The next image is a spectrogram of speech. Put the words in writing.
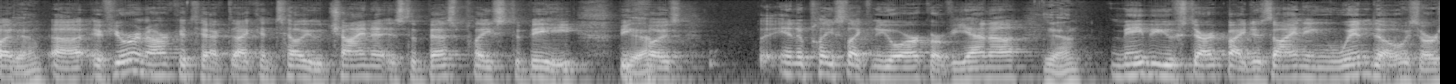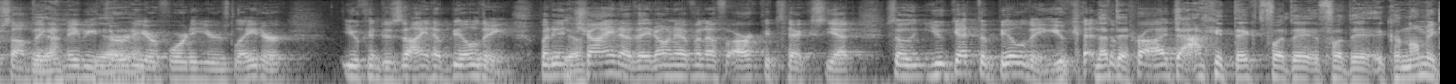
But yeah. uh, if you're an architect, I can tell you China is the best place to be because in a place like New York or Vienna, yeah. maybe you start by designing windows or something, Yeah, and maybe yeah, 30 yeah. or 40 years later, you can design a building. But in Yeah. China, they don't have enough architects yet. So you get the building, you get the, the, project. the architect for the for the economic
